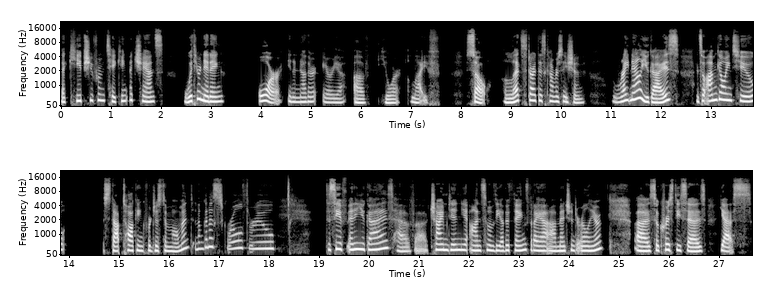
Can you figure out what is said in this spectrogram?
that keeps you from taking a chance with your knitting or in another area of your life? So let's start this conversation right now, you guys. And so I'm going to stop talking for just a moment and I'm going to scroll through to see if any of you guys have uh, chimed in on some of the other things that I uh, mentioned earlier. Uh, so Christy says, yes,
